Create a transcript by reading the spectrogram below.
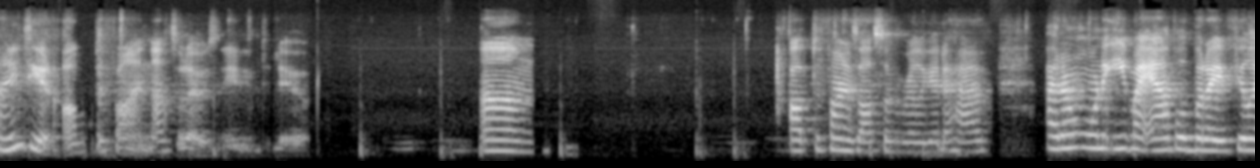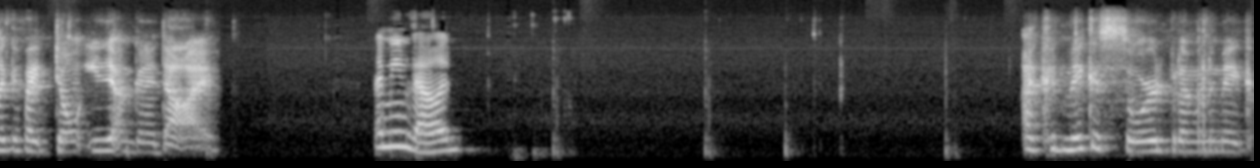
I need to get Optifine. That's what I was needing to do. Um, Optifine is also really good to have. I don't want to eat my apple, but I feel like if I don't eat it, I'm gonna die. I mean, valid. I could make a sword, but I'm gonna make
